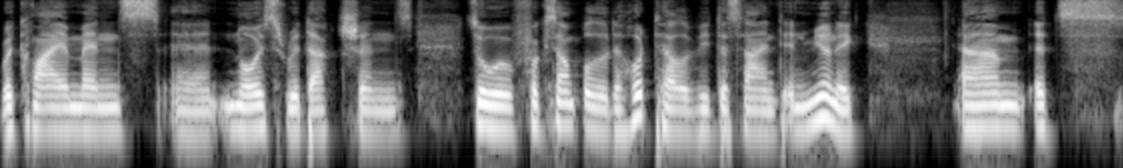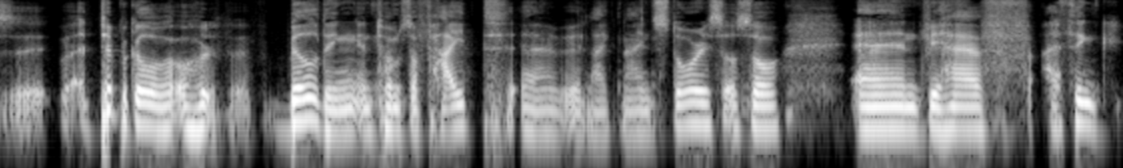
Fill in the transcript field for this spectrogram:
requirements, uh, noise reductions. So, for example, the hotel we designed in Munich, um, it's a typical building in terms of height, uh, like nine stories or so. And we have, I think,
